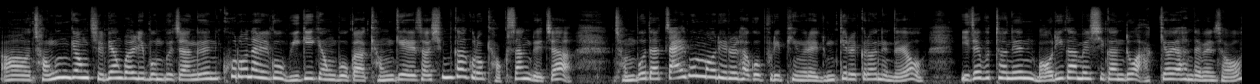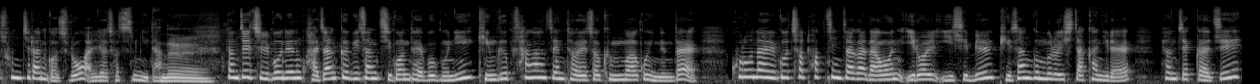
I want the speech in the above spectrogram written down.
어, 정은경 질병관리본부장은 코로나19 위기 경보가 경계에서 심각으로 격상되자 전보다 짧은 머리를 하고 브리핑을 해 눈길을 끌었는데요. 이제부터는 머리 감을 시간도 아껴야 한다면서 손질한 것으로 알려졌습니다. 네. 현재 질보는 과장급 이상 직원 대부분이 긴급 상황센터에서 근무하고 있는데 코로나19 첫 확진자가 나온 1월 20일 비상근무를 시작한 이래 현재까지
